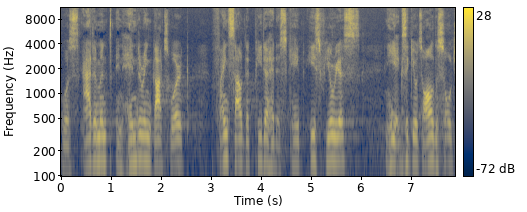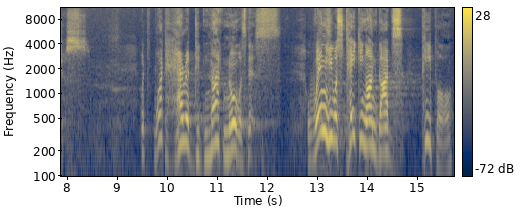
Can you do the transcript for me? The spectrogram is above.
was adamant in hindering God's work, finds out that Peter had escaped, he's furious and he executes all the soldiers. But what Herod did not know was this when he was taking on God's people,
